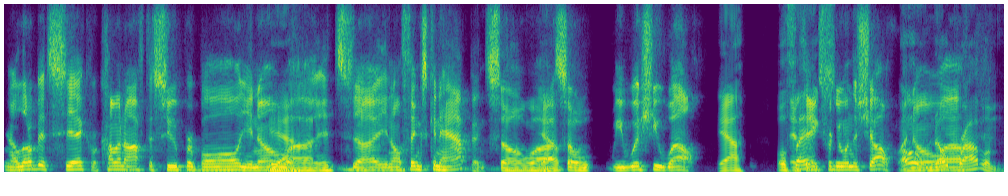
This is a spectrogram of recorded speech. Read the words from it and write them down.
you know, a little bit sick. We're coming off the Super Bowl. You know, Yeah. uh, it's uh, you know things can happen. So uh, Yep. so we wish you well. yeah. Well, And thanks. for doing the show. I Oh, know, no uh, problem.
